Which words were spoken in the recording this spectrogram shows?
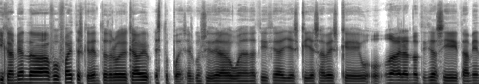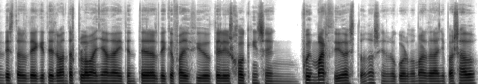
Y cambiando a Foo Fighters, que dentro de lo que cabe, esto puede ser considerado buena noticia, y es que ya sabéis que una de las noticias y también de estas de que te levantas por la mañana y te enteras de que ha fallecido Taylor Hawkins en, fue en marzo esto, ¿no? Si no recuerdo mal, del año pasado,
